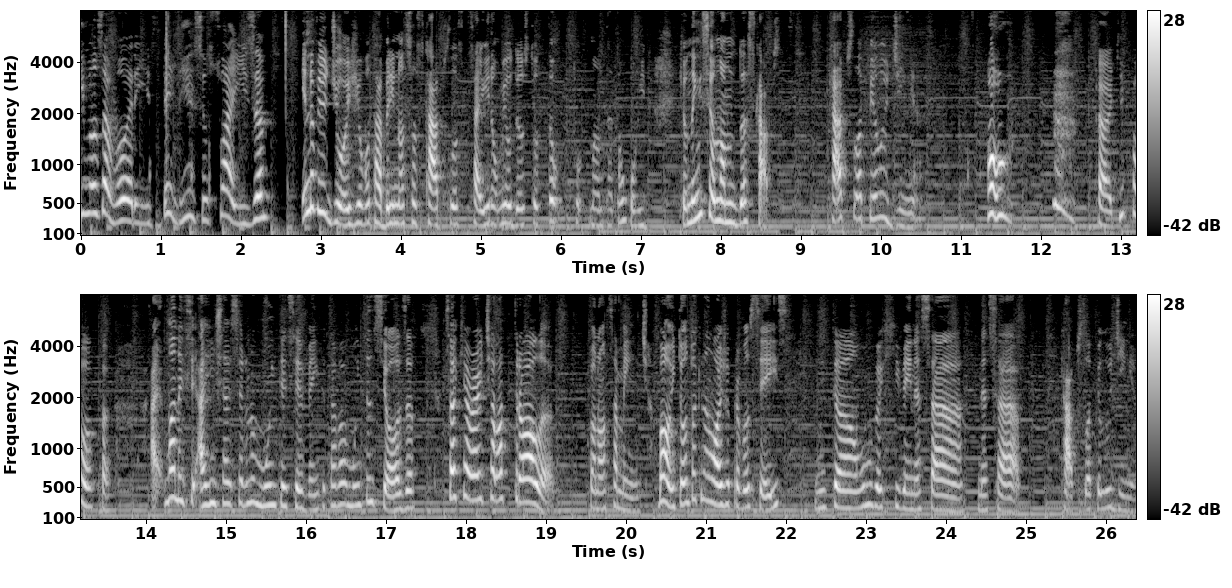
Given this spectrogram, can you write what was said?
aí, meus amores? Beleza? Eu sou a Isa. E no vídeo de hoje eu vou estar tá abrindo essas cápsulas que saíram. Meu Deus, tô tão... Tô... Mano, tá tão corrido que eu nem sei o nome das cápsulas. Cápsula peludinha. Oh! Tá, que fofa. Mano, esse... a gente tava esperando muito esse evento. Eu tava muito ansiosa. Só que a Riot, ela trola com a nossa mente. Bom, então eu tô aqui na loja pra vocês. Então, vamos ver o que vem nessa, nessa cápsula peludinha.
